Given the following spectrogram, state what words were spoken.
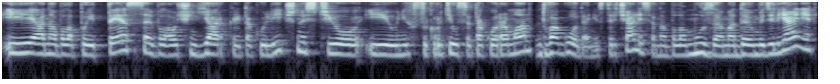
и она была поэтессой, была очень яркой такой личностью, и у них закрутился такой роман. Два года они встречались, она была муза Амадео Модильяни,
